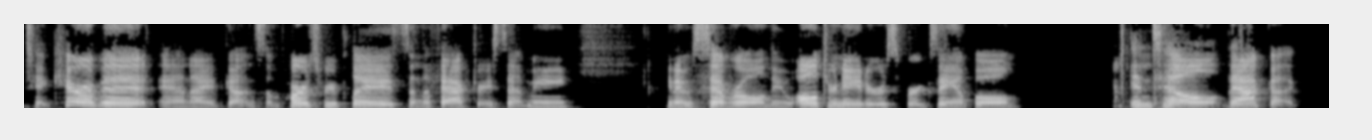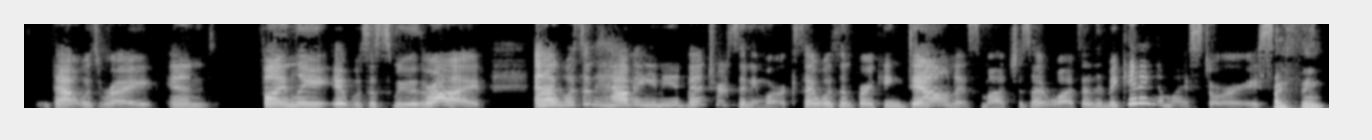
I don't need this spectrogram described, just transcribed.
take care of it. And I had gotten some parts replaced, and the factory sent me you know, several new alternators, for example, until that got that was right. And finally it was a smooth ride. And I wasn't having any adventures anymore because I wasn't breaking down as much as I was at the beginning of my stories. I think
